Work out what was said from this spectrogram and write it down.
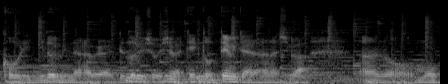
小売にどういうふうに並べられてどういう消費者が手に取ってみたいな話は、あのも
